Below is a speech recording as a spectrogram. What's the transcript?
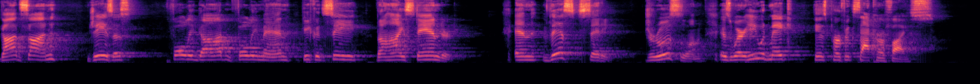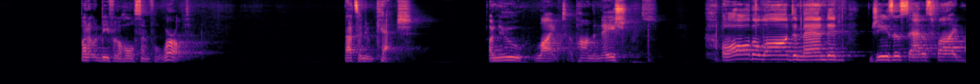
God's Son, Jesus, fully God and fully man, he could see the high standard. And this city, Jerusalem, is where he would make his perfect sacrifice. But it would be for the whole sinful world. That's a new catch, a new light upon the nations. All the law demanded, Jesus satisfied.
